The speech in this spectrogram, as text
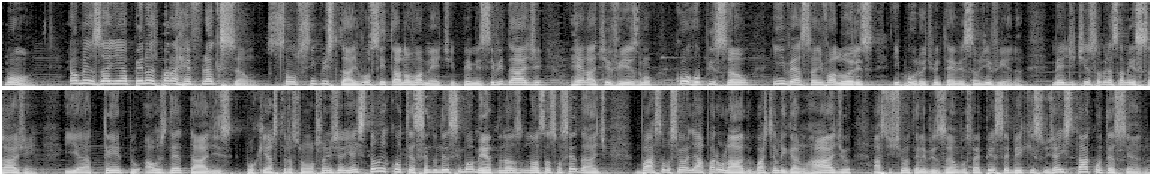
Bom, é uma mensagem apenas para reflexão. São cinco estágios. Vou citar novamente: permissividade, relativismo, corrupção, inversão de valores e, por último, intervenção divina. Medite sobre essa mensagem e atento aos detalhes, porque as transformações já estão acontecendo nesse momento na nossa sociedade. Basta você olhar para o lado, basta ligar um rádio, assistir uma televisão, você vai perceber que isso já está acontecendo.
